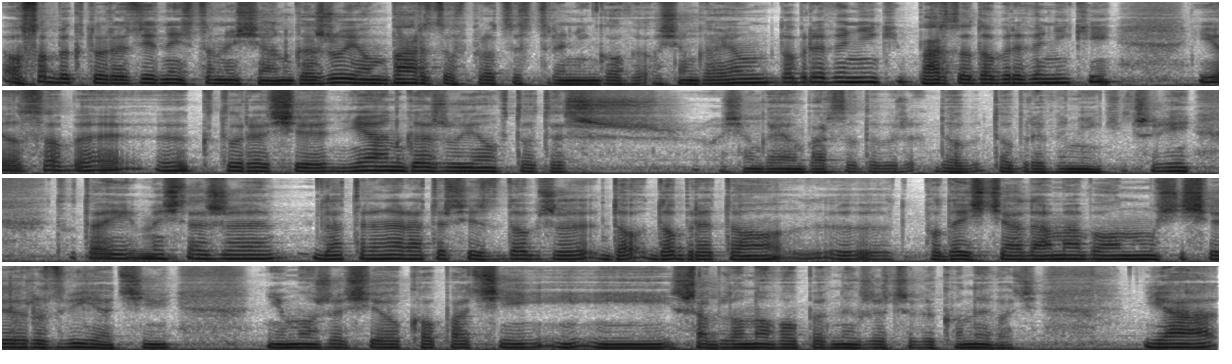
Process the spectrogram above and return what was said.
osoby, które z jednej strony się angażują bardzo w proces treningowy, osiągają dobre wyniki, bardzo dobre wyniki, i osoby, e, które się nie angażują w to też osiągają bardzo dobre, do, dobre wyniki. Czyli tutaj myślę, że dla trenera też jest dobrze, do, dobre to podejście Adama, bo on musi się rozwijać i nie może się okopać i, i, i szablonowo pewnych rzeczy wykonywać. Ja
